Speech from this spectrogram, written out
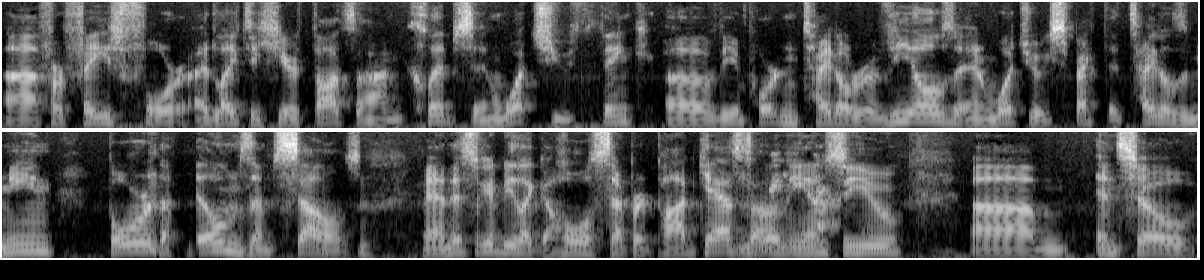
uh, for Phase Four. I'd like to hear thoughts on clips and what you think of the important title reveals and what you expect the titles mean for the films themselves. Man, this is going to be like a whole separate podcast on the MCU. Um, and so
